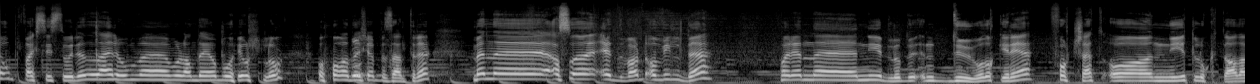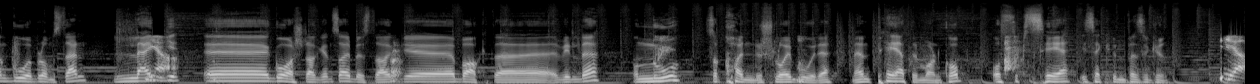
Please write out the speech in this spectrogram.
oppveksthistorie det der om uh, hvordan det er å bo i Oslo og det kjøpesenteret. Men uh, altså, Edvard og Vilde, for en uh, nydelig en duo dere er. Fortsett å nyte lukta av de gode blomstene. Legg Ja. eh, gårsdagens arbeidsdag eh, bak deg, Vilde. Og nå så kan du slå i bordet med en P3 Morgenkopp og suksess i sekund for sekund. Ja,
